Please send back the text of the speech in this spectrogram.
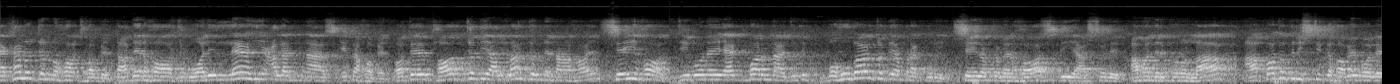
দেখানোর জন্য হজ হবে। তাদের হজ ওয়ালিল্লাহি আলান নাস, এটা হবে। অতএব হজ যদি আল্লাহর জন্য না হয়, সেই হজ জীবনে একবার না, যদি বহুবার যদি আমরা করি, সেই রকমের হজ দিয়ে আসলে আমাদের কোনো লাভ আপাত দৃষ্টিতে হবে বলে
